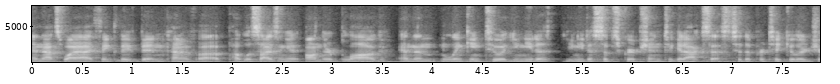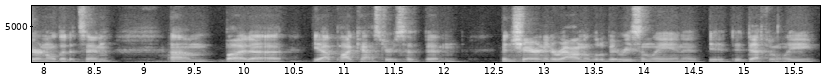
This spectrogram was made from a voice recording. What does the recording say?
And that's why I think they've been kind of uh, publicizing it on their blog and then linking to it. You need a you need a subscription to get access to the particular journal that it's in. Um, but uh, yeah, podcasters have been been sharing it around a little bit recently, and it, it, it definitely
